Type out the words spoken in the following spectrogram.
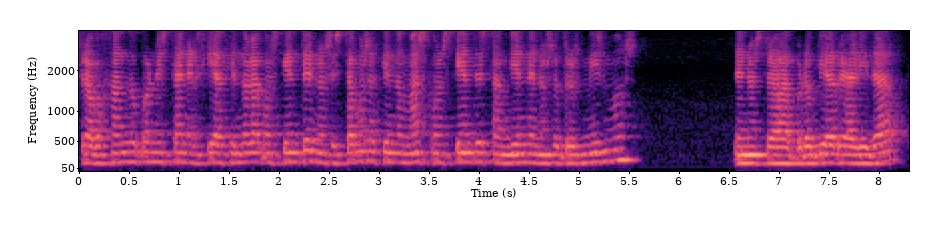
trabajando con esta energía, haciéndola consciente, nos estamos haciendo más conscientes también de nosotros mismos, de nuestra propia realidad.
